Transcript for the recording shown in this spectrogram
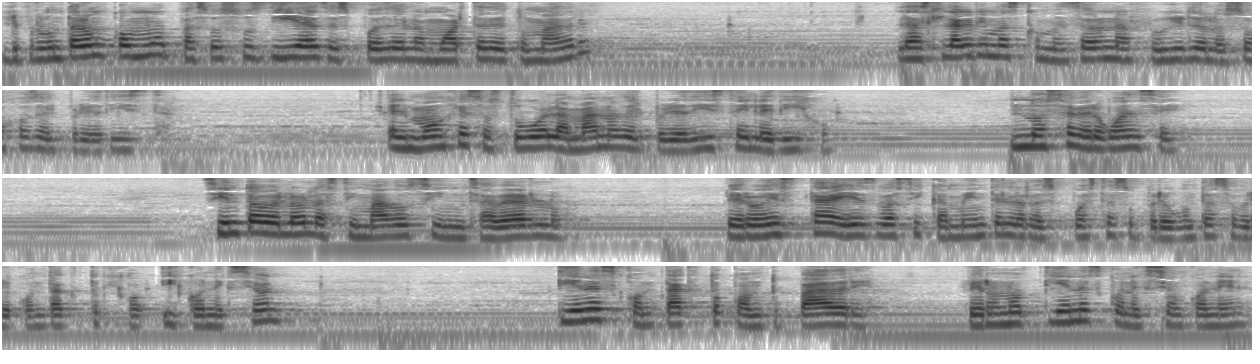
Le preguntaron cómo pasó sus días después de la muerte de tu madre. Las lágrimas comenzaron a fluir de los ojos del periodista. El monje sostuvo la mano del periodista y le dijo, No se avergüence. Siento haberlo lastimado sin saberlo, pero esta es básicamente la respuesta a su pregunta sobre contacto y conexión. Tienes contacto con tu padre, pero no tienes conexión con él.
